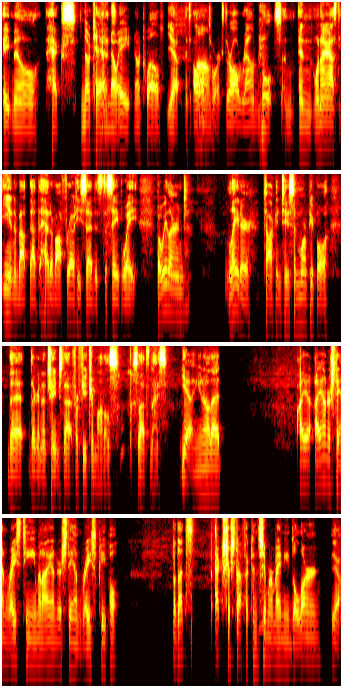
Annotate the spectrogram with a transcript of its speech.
eight mil hex. No 10, Heads. no 8, no 12. Yeah, it's all Um, Torx. They're all round bolts. And and when I asked Ian about that, the head of off road, he said it's to save weight. But we learned later, talking to some more people, that they're going to change that for future models. So that's nice. Yeah, you know that I I understand race team and I understand race people, but that's extra stuff a consumer may need to learn. Yeah,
